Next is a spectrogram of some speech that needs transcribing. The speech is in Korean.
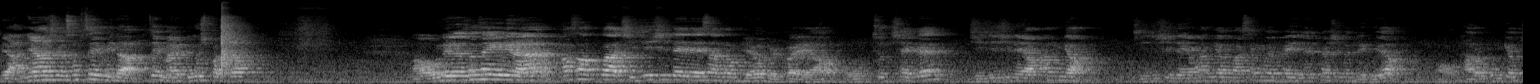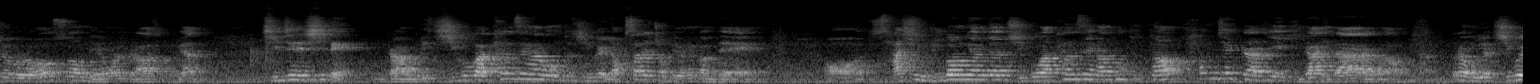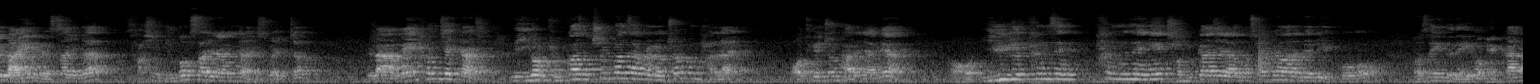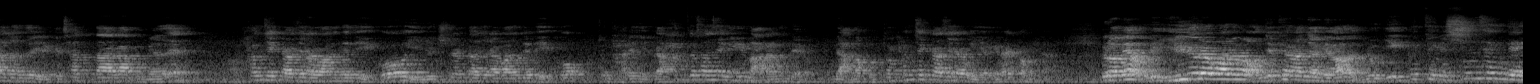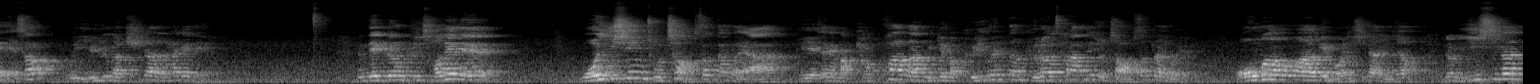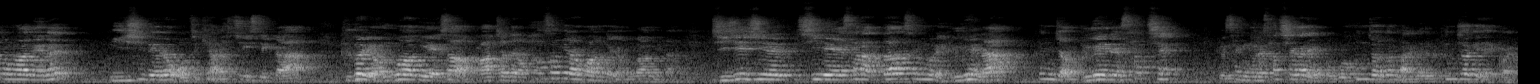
네, 안녕하세요. 섭쌤입니다. 선생님 많이 보고 싶었죠? 어, 오늘은 선생님이랑 화석과 지지시대에 대해서 한번 배워볼 거예요. 오투 책은 지지시대의 환경, 지지시대의 환경과 생물 페이지를 펴시면 되고요. 어, 바로 본격적으로 수업 내용으로 들어가서 보면 지지시대, 그러니까 우리 지구가 탄생하고부터 지금까지 역사를 좀 배우는 건데 어, 46억 년 전 지구가 탄생한 후부터 현재까지의 기간이다 라고 나옵니다. 그럼 우리가 지구의 나이는 몇 살이다? 46억 살이라는 걸 알 수가 있죠. 그 다음에 현재까지. 근데 이건 교과서 출판사별로 조금 달라요. 어떻게 좀 다르냐면 어, 인류 탄생 탄생의 전까지라고 설명하는 데도 있고 어, 선생님도 네이버 백과사전들 이렇게 찾다가 보면은 어, 현재까지라고 하는 데도 있고 인류 출현까지라고 하는 데도 있고 좀 다르니까 학교 선생님이 말하는 대로. 근데 아마 보통 현재까지라고 이야기를 할 겁니다. 그러면 우리 인류라고 하는 건 언제 태어났냐면 여기 끝에 있는 신생대에서 우리 인류가 출현을 하게 돼요. 근데 그럼 그 전에는 원시인조차 없었던 거야. 그 예전에 막 벽화 막 이렇게 막 그리고 했던 그런 사람들조차 없었던 거예요. 어마어마하게 먼 시간이죠. 그럼 이 시간 동안에는 이 시대를 어떻게 알 수 있을까? 그걸 연구하기 위해서 과학자들은 화석이라고 하는 걸 연구합니다. 지질 시대에 살았던 생물의 유해나 흔적, 유해는 사체, 그 생물의 사체가 될 거고 흔적은 말 그대로 흔적이 될 거예요.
